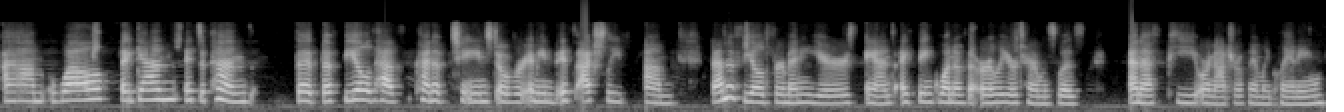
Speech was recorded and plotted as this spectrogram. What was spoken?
Um, well, again, it depends the the field has kind of changed over. I mean, it's actually um, been a field for many years, and I think one of the earlier terms was NFP or natural family planning.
